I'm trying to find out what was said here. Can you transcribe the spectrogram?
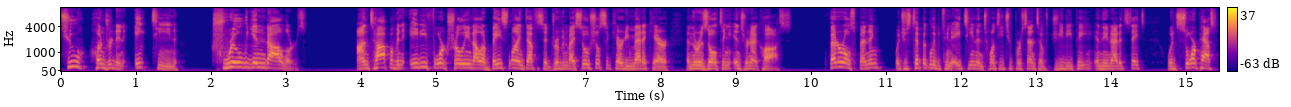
$218 trillion dollars, on top of an $84 trillion baseline deficit driven by Social Security, Medicare, and the resulting internet costs. Federal spending, which is typically between 18 and 22% of GDP in the United States, would soar past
